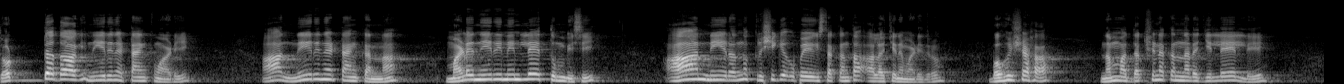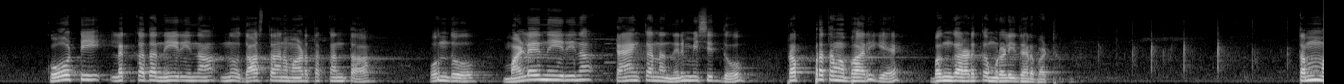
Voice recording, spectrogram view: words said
ದೊಡ್ಡದಾಗಿ ನೀರಿನ ಟ್ಯಾಂಕ್ ಮಾಡಿ, ಆ ನೀರಿನ ಟ್ಯಾಂಕನ್ನು ಮಳೆ ನೀರಿನಿಂದಲೇ ತುಂಬಿಸಿ, ಆ ನೀರನ್ನು ಕೃಷಿಗೆ ಉಪಯೋಗಿಸ್ತಕ್ಕಂಥ ಆಲೋಚನೆ ಮಾಡಿದರು. ಬಹುಶಃ ನಮ್ಮ ದಕ್ಷಿಣ ಕನ್ನಡ ಜಿಲ್ಲೆಯಲ್ಲಿ ಕೋಟಿ ಲೆಕ್ಕದ ನೀರಿನ ದಾಸ್ತಾನು ಮಾಡತಕ್ಕಂಥ ಒಂದು ಮಳೆ ನೀರಿನ ಟ್ಯಾಂಕನ್ನು ನಿರ್ಮಿಸಿದ್ದು ಪ್ರಪ್ರಥಮ ಬಾರಿಗೆ ಬಂಗಾರಡ್ಕ ಮುರಳೀಧರ್ ಭಟ್. ತಮ್ಮ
